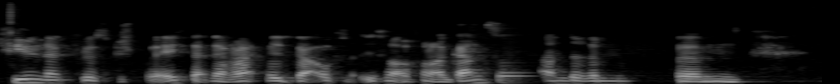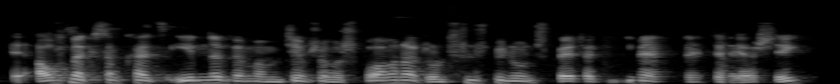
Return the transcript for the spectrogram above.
vielen Dank fürs Gespräch, da ist man auf einer ganz anderen ähm, Aufmerksamkeitsebene, wenn man mit dem schon gesprochen hat und fünf Minuten später die E-Mail hinterher schickt.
